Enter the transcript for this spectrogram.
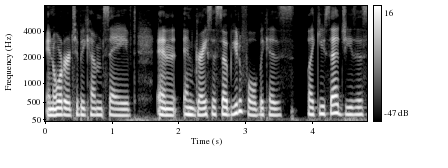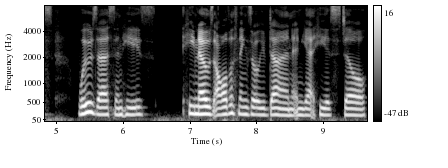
in order to become saved. And and grace is so beautiful because like you said jesus woos us and he's he knows all the things that we've done and yet he is still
